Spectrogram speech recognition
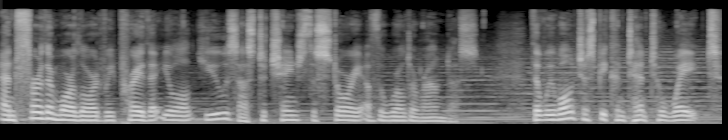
and furthermore, Lord, we pray that you will use us to change the story of the world around us. That we won't just be content to wait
